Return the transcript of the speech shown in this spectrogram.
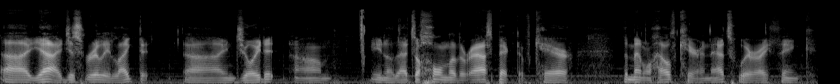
uh, yeah, I just really liked it. Uh, I enjoyed it. Um, you know, that's a whole other aspect of care, the mental health care, and that's where I think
